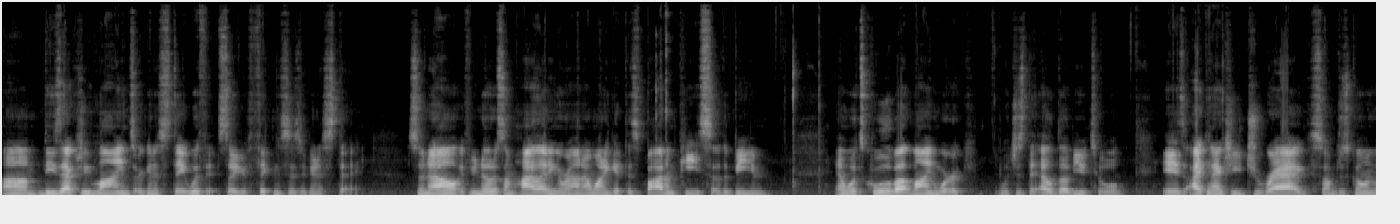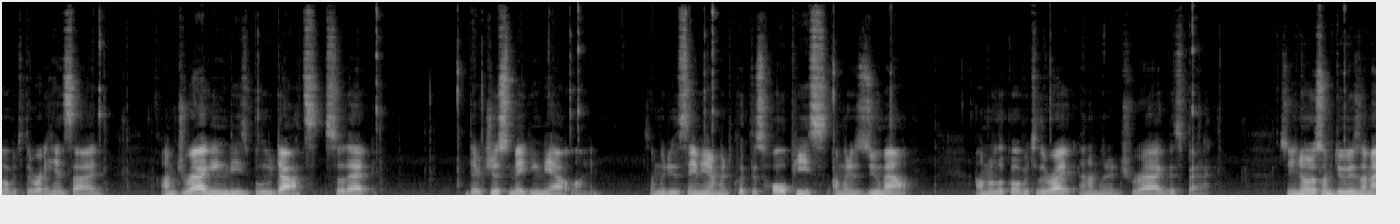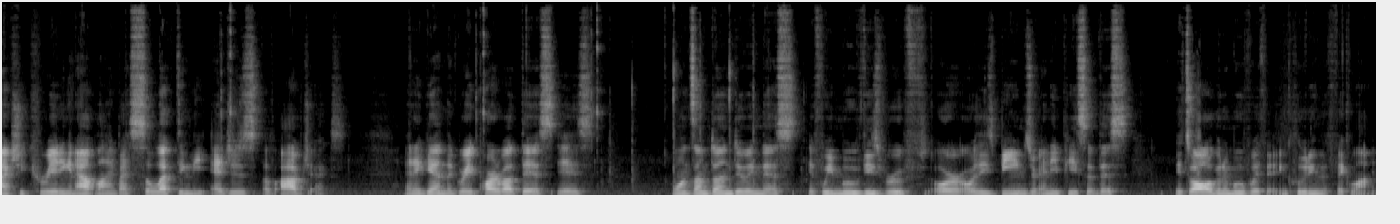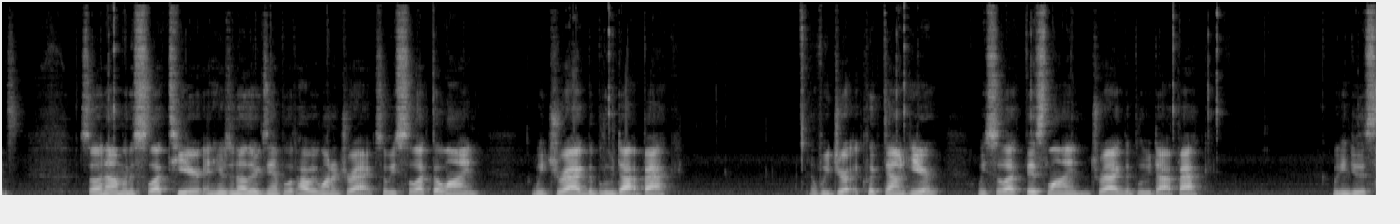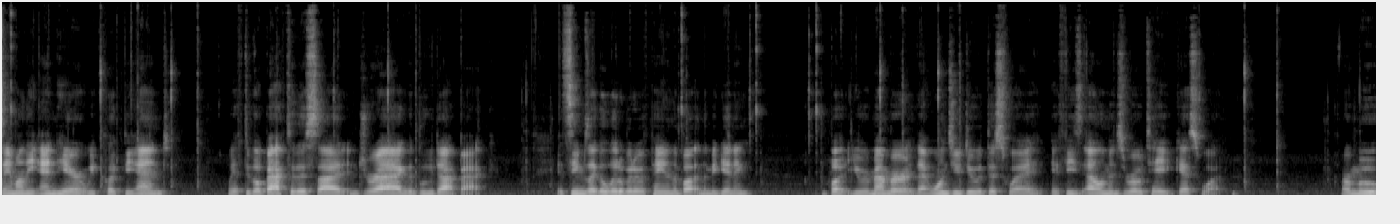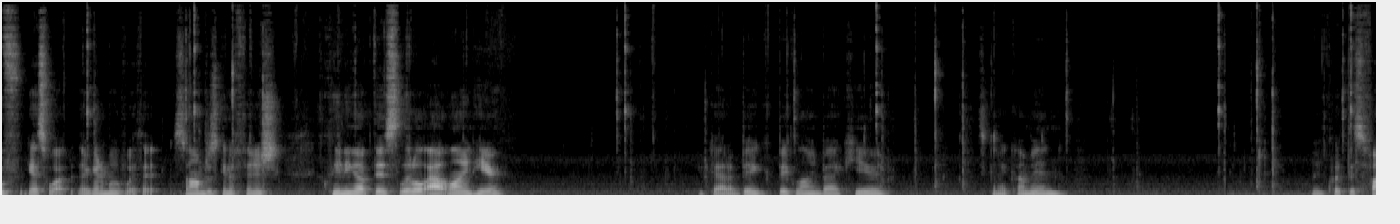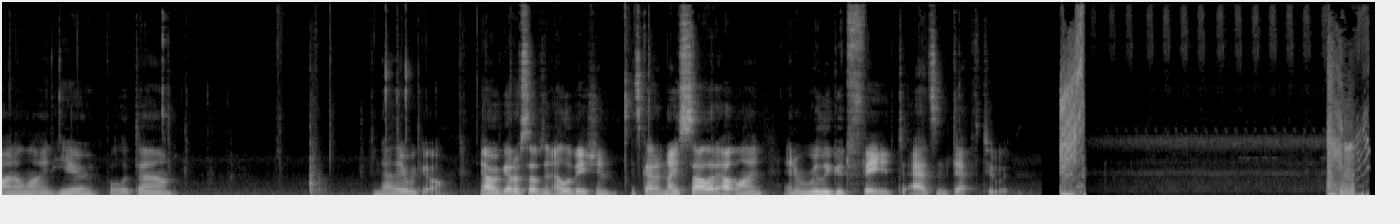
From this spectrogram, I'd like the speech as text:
um, these actually lines are going to stay with it. So your thicknesses are going to stay. So now if you notice I'm highlighting around, I want to get this bottom piece of the beam. And what's cool about line work, which is the LW tool, is I can actually drag. So I'm just going over to the right hand side. I'm dragging these blue dots so that they're just making the outline. So I'm going to do the same here. I'm going to click this whole piece. I'm going to zoom out. I'm going to look over to the right, and I'm going to drag this back. So you notice I'm doing is I'm actually creating an outline by selecting the edges of objects. And again, the great part about this is once I'm done doing this, if we move these roofs or, or these beams or any piece of this, it's all going to move with it, including the thick lines. So now I'm going to select here, and here's another example of how we want to drag. So we select a line, we drag the blue dot back, if we click down here, we select this line, drag the blue dot back. We can do the same on the end here. We click the end. We have to go back to this side and drag the blue dot back. It seems like a little bit of a pain in the butt in the beginning, but you remember that once you do it this way, if these elements rotate, guess what? Or move, guess what? They're going to move with it. So I'm just going to finish cleaning up this little outline here. We've got a big, big line back here. It's going to come in. And click this final line here, pull it down. Now there we go. Now we've got ourselves an elevation. It's got a nice solid outline and a really good fade to add some depth to it.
